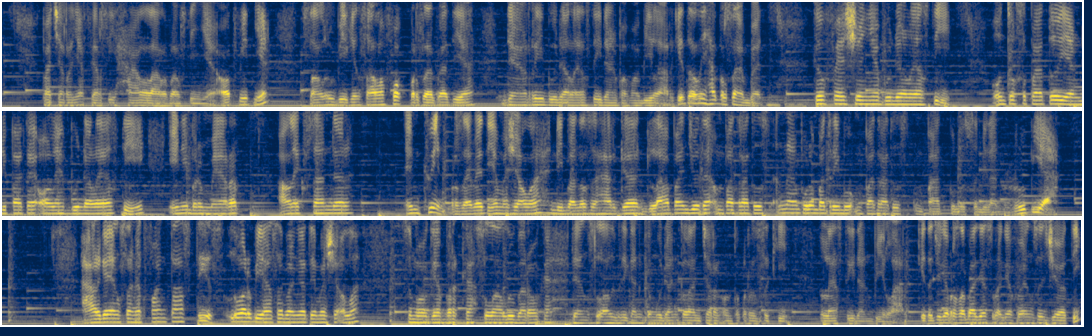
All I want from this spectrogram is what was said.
pacarannya versi halal pastinya. Outfitnya selalu bikin salvok persahabat ya Dari Bunda Lesti dan Papa Bilar. Kita lihat persahabat Ke fashionnya Bunda Lesti. Untuk sepatu yang dipakai oleh Bunda Lesti Ini bermerek Alexander M Queen. Persahabat ya Masya Allah dibantu seharga 8.464.449 rupiah Harga yang sangat fantastis, luar biasa banget ya Masya Allah. Semoga berkah selalu barokah dan selalu berikan kemudahan kelancaran untuk rezeki Lesti dan Bilar. Kita juga bersahabat sebagai fans sejati.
